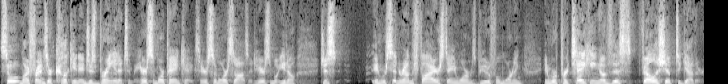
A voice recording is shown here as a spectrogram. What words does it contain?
So my friends are cooking and just bringing it to me. Here's some more pancakes. Here's some more sausage. Here's some more, you know, just, and we're sitting around the fire, staying warm. It's beautiful morning. And we're partaking of this fellowship together.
